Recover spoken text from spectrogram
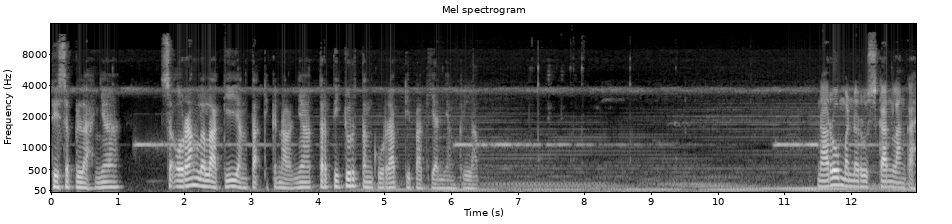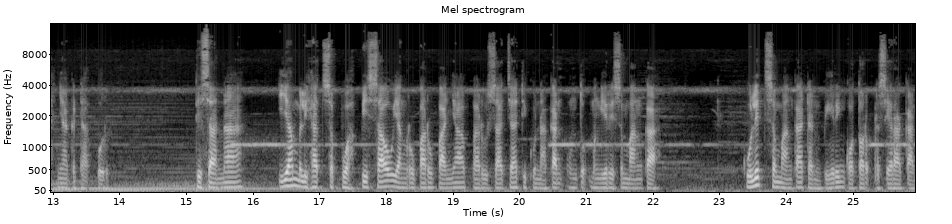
Di sebelahnya, seorang lelaki yang tak dikenalnya tertidur tengkurap di bagian yang gelap. Naru meneruskan langkahnya ke dapur. Di sana, ia melihat sebuah pisau yang rupa-rupanya baru saja digunakan untuk mengiris semangka. Kulit semangka dan piring kotor berserakan.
